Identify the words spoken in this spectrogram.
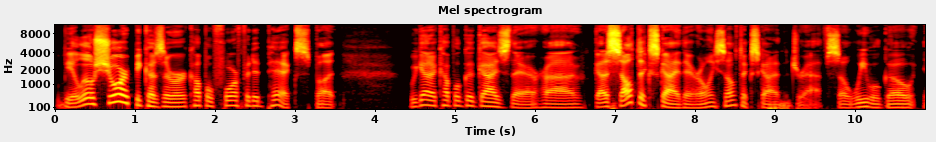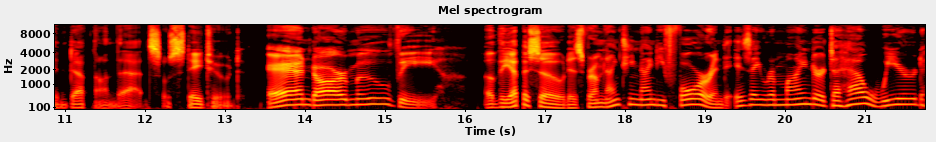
It'll be a little short because there were a couple forfeited picks, but we got a couple good guys there. Uh, got a Celtics guy there, only Celtics guy in the draft. So we will go in depth on that. So stay tuned. And our movie of the episode is from 1994 and is a reminder to how weird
